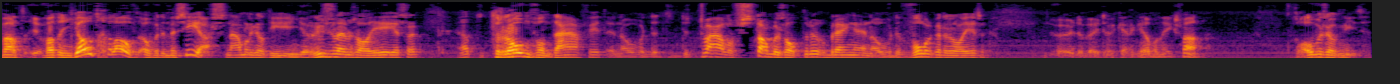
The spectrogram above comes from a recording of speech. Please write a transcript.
wat, wat een Jood gelooft over de Messias. Namelijk dat hij in Jeruzalem zal heersen. De troon van David. En over de, de twaalf stammen zal terugbrengen. En over de volkeren zal heersen. Nee, daar weten we kennelijk helemaal niks van. Dat geloven ze ook niet.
